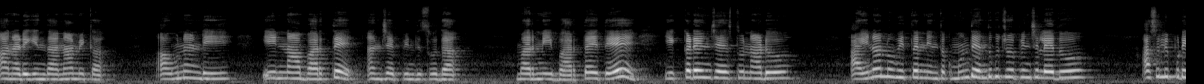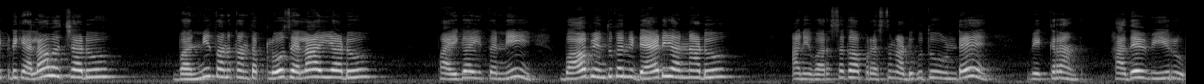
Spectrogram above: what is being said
అని అడిగింది అనామిక. అవునండి ఈ నా భర్తే అని చెప్పింది సుధా. మరి నీ భర్త అయితే ఇక్కడేం చేస్తున్నాడు? అయినా నువ్వు ఇతన్ని ఇంతకుముందు ఎందుకు చూపించలేదు? అసలు ఇప్పుడు ఇక్కడికి ఎలా వచ్చాడు? బన్నీ తనకంత క్లోజ్ ఎలా అయ్యాడు? పైగా ఇతన్ని బాబు ఎందుకని డాడీ అన్నాడు? అని వరుసగా ప్రశ్నలు అడుగుతూ ఉంటే విక్రాంత్ అదే వీరు.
